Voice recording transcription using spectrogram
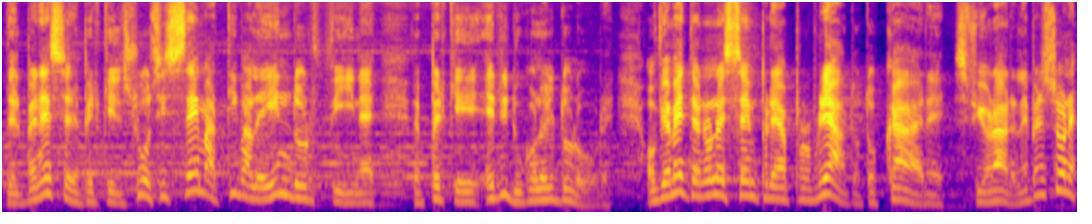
del benessere perché il suo sistema attiva le endorfine eh, perché riducono il dolore. Ovviamente non è sempre appropriato toccare, sfiorare le persone,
